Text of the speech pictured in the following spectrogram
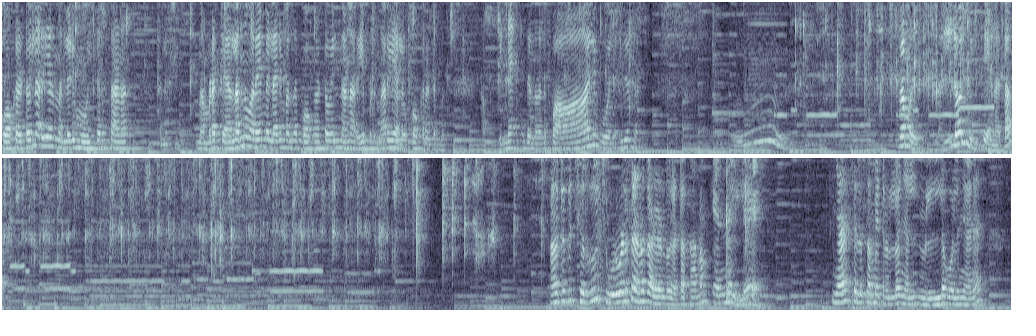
കോക്കനട്ട് ഓയിൽ അറിയാം നല്ലൊരു മോയ്സ്ചറസ് ആണ്. നമ്മുടെ കേരളം എന്ന് പറയുമ്പോൾ എല്ലാവരും പറഞ്ഞ കോക്കനട്ട് ഓയിൽ എന്നാണ് അറിയപ്പെടുന്നത്. അറിയാലോ കോക്കനട്ട് എന്ന്. പിന്നെ ഇതുണ്ട് നല്ല പാൽ പോലെ. ഇതുണ്ട്. ഇത്ര മതി. നല്ലോണം മിക്സ് ചെയ്യണം കേട്ടോ. എന്നിട്ട് ഇത് ചെറു ചൂടുവെള്ളത്തിലാണ് കഴുകേണ്ടത് കേട്ടോ. കാരണം എണ്ണയില്ലേ? ഞാൻ ചില സമയത്തുണ്ടല്ലോ ഞാൻ നല്ലപോലെ ഞാൻ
